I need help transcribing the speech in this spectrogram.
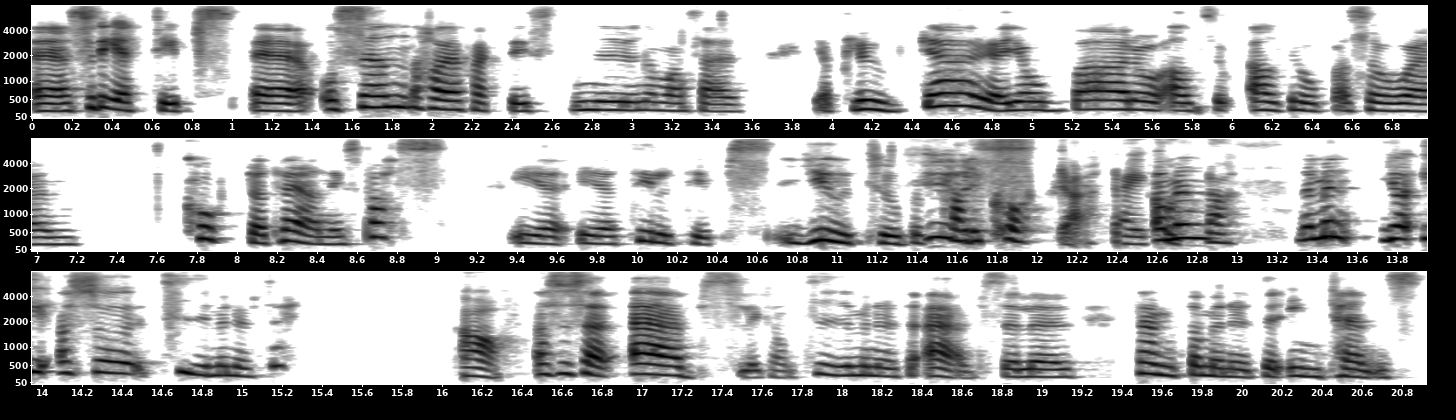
Eh, så det är ett tips. Eh, och sen har jag faktiskt nu när man så här, jag pluggar, jag jobbar och allt, alltihopa så eh, korta träningspass är, är till tips. Youtube-pass. Hur korta? Är Ja, korta. men- Nej men jag är alltså tio minuter. Ja. Alltså så här abs, liksom, 10 minuter abs eller 15 minuter intens.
